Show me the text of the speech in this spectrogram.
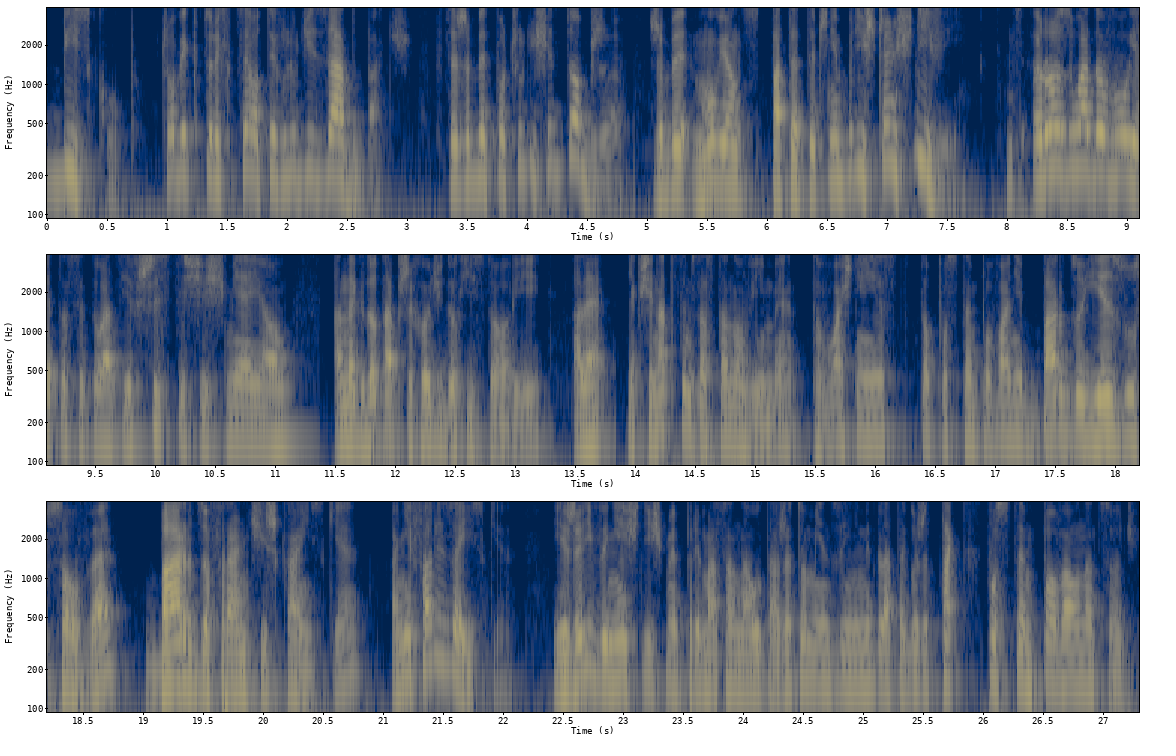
biskup, człowiek, który chce o tych ludzi zadbać. Chce, żeby poczuli się dobrze, żeby, mówiąc patetycznie, byli szczęśliwi. Więc rozładowuje tę sytuację, wszyscy się śmieją, anegdota przechodzi do historii, ale jak się nad tym zastanowimy, to właśnie jest to postępowanie bardzo jezusowe, bardzo franciszkańskie, a nie faryzejskie. Jeżeli wynieśliśmy prymasa na ołtarze, to między innymi dlatego, że tak postępował na co dzień.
